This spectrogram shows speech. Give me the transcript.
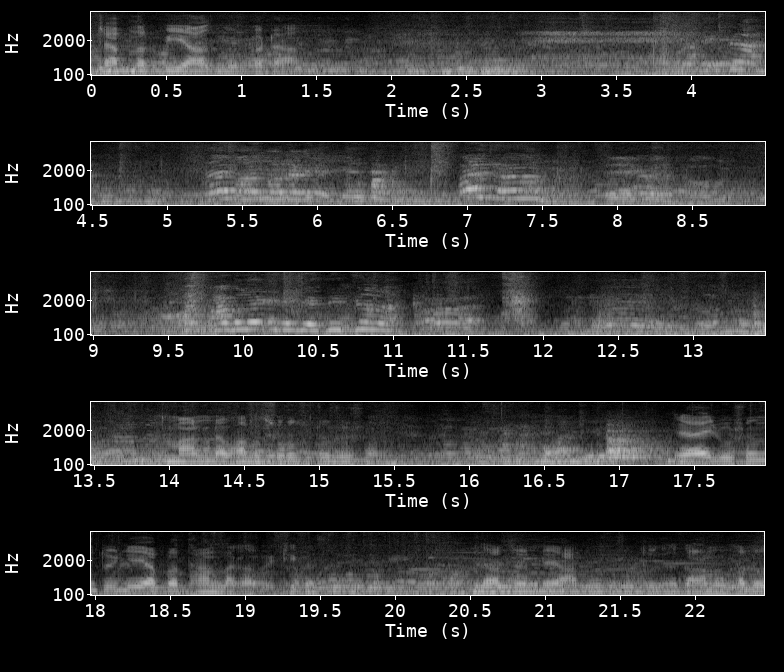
এটা আপনার পেঁয়াজ মুখ কাটা মানটা ভালো, ছোটো ছোটো রসুন। এই রসুন তুলে আপনার ধান লাগাবে, ঠিক আছে? যার জন্যে আলু, রসুন তুলে দামও ভালো।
